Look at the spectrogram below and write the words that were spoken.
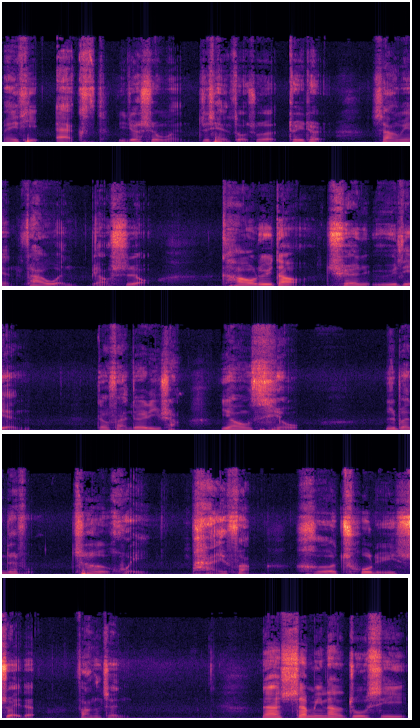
媒体 X，也就是我们之前所说的 Twitter 上面发文表示哦，考虑到。全渔联的反对立场，要求日本政府撤回排放和处理水的方针。那社民党的主席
